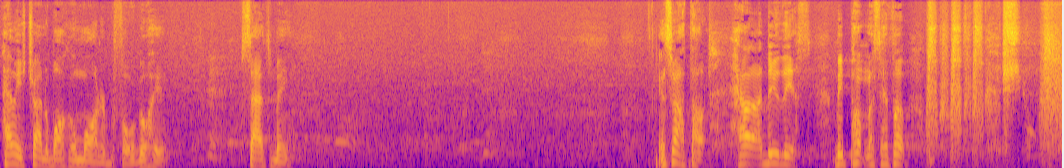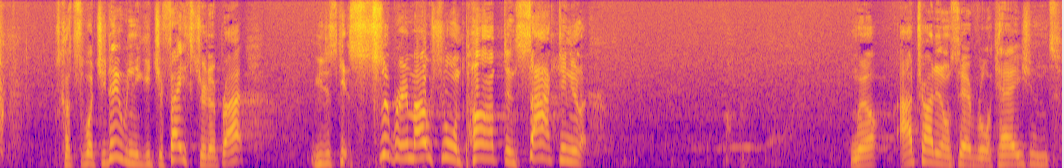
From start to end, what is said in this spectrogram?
How many's tried to walk on water before? Go ahead. Besides me. And so I thought, how do I do this? Let me pump myself up. Because it's what you do when you get your faith stirred up, right? You just get super emotional and pumped and psyched, and you're like, well, I tried it on several occasions.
